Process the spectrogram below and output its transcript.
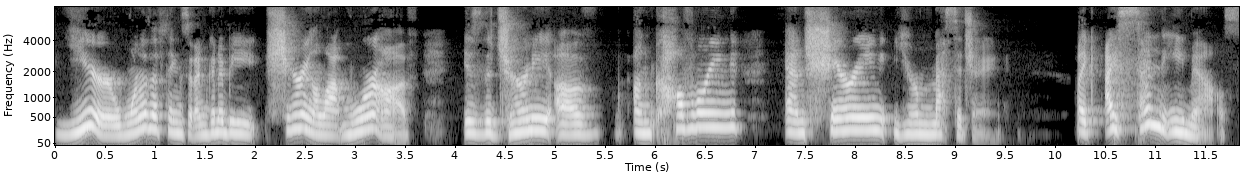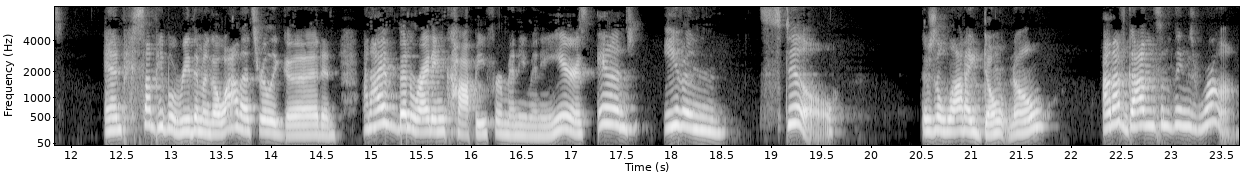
year, one of the things that I'm going to be sharing a lot more of is the journey of uncovering and sharing your messaging. Like, I send emails and some people read them and go, wow, that's really good. And, and I've been writing copy for many, many years. And even still, there's a lot I don't know. And I've gotten some things wrong.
